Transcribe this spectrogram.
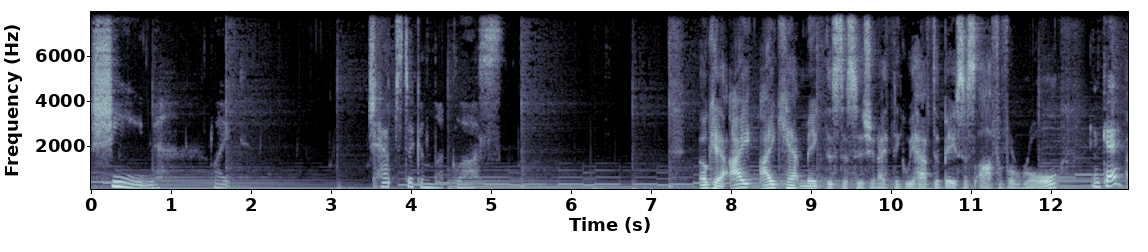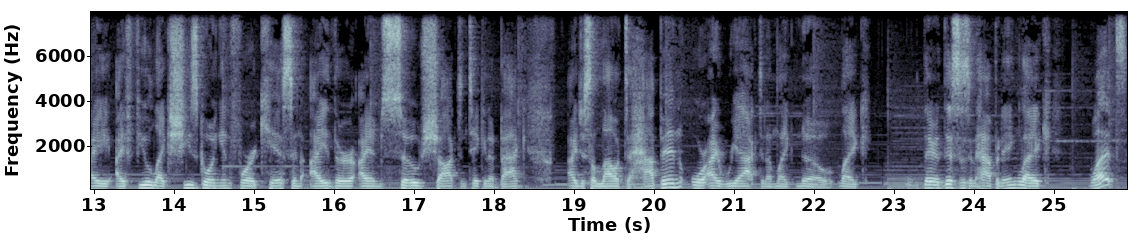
sheen like chapstick and lip gloss. Okay, I I can't make this decision. I think we have to base this off of a roll. Okay. I I feel like she's going in for a kiss, and either I am so shocked and taken aback, I just allow it to happen, or I react and I'm like, no, like, there, this isn't happening. Like, what?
